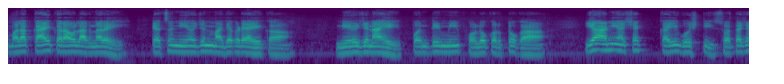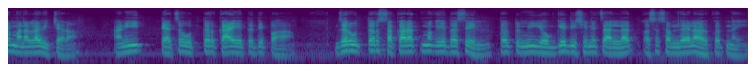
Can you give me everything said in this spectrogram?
मला काय करावं लागणार आहे? त्याचं नियोजन माझ्याकडे आहे का? नियोजन आहे पण ते मी फॉलो करतो का? या आणि अशा काही गोष्टी स्वतःच्या मनाला विचारा आणि त्याचं उत्तर काय येतं ते पहा. जर उत्तर सकारात्मक येत असेल तर तुम्ही योग्य दिशेने चाललात असं समजायला हरकत नाही.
